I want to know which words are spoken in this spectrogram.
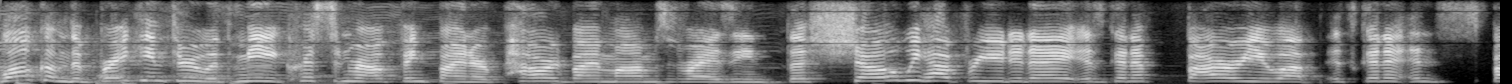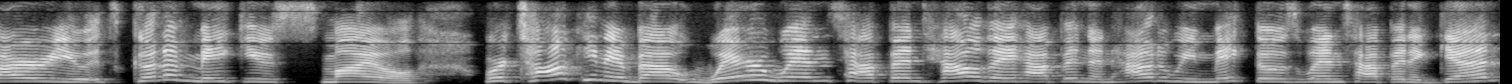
Welcome to Breaking Through with me, Kristen Rowe-Finkbeiner, powered by Moms Rising. The show we have for you today is going to fire you up. It's going to inspire you. It's going to make you smile. We're talking about where wins happened, how they happened, and how do we make those wins happen again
